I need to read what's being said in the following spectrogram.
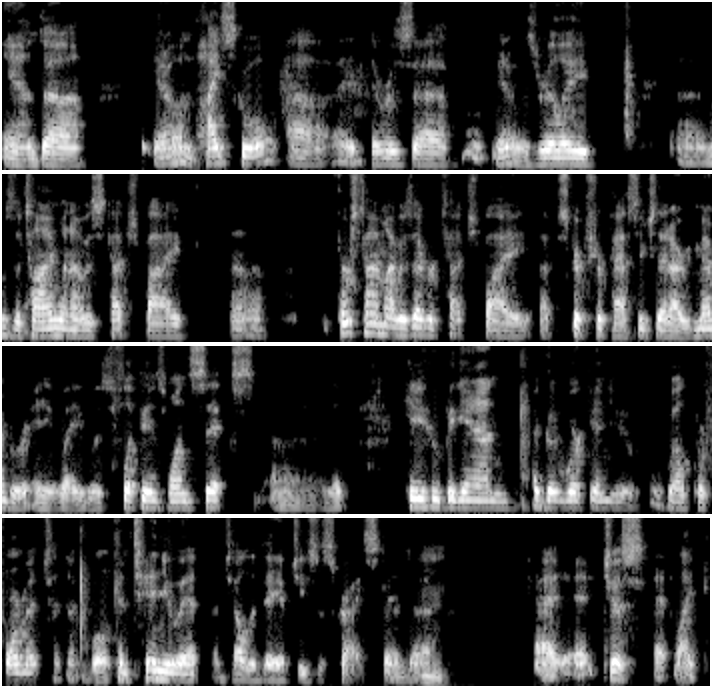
and uh, you know, in high school, uh, there was you know it was really it was a time when I was touched by. First time I was ever touched by a scripture passage that I remember anyway was Philippians 1 6, that he who began a good work in you will perform it, will continue it until the day of Jesus Christ. And uh, mm. I, just like,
